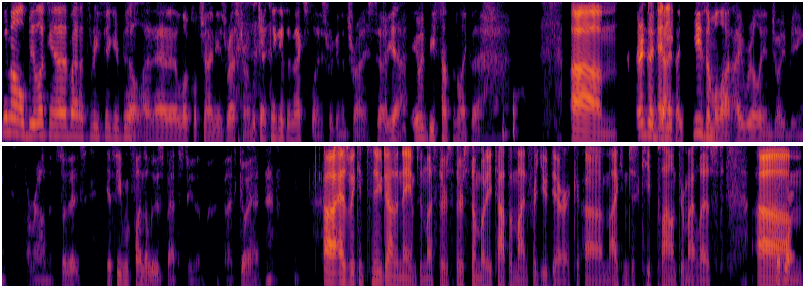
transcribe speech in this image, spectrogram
you know, I'll be looking at about a three-figure bill at, at, a local Chinese restaurant, which I think is the next place we're going to try. So yeah, it would be something like that. um, they're good guys. He, I tease them a lot. I really enjoy being around them. So it's it's even fun to lose bets to them. But go ahead. Uh, as we continue down the names, unless there's there's somebody top of mind for you, Derek, um, I can just keep plowing through my list. Um,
